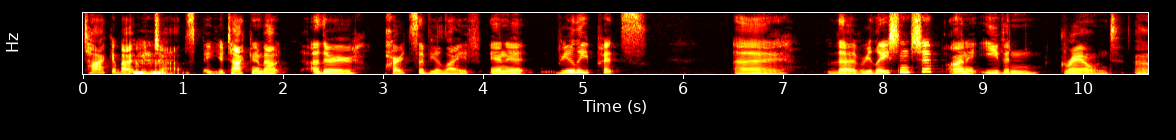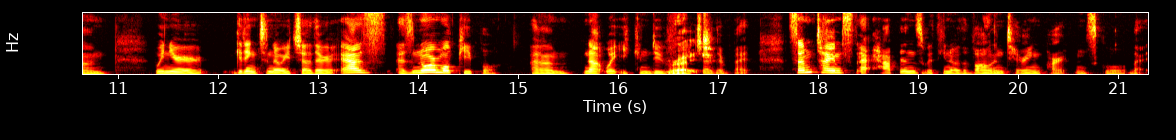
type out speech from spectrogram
talk about your Mhm. jobs, but you're talking about other parts of your life, and it really puts uh, the relationship on an even ground um, when you're getting to know each other as as normal people, um, not what you can do for each Right. other. But sometimes that happens with you know the volunteering part in school, but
